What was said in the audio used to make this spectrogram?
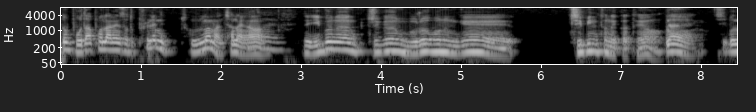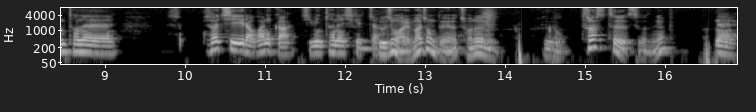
또 보다폰 안에서도 플랜이 정말 많잖아요. 맞아요. 근데 이분은 지금 물어보는 게 집 인터넷 같아요. 네, 집 인터넷 서- 설치라고 하니까 집 인터넷이겠죠. 요즘 얼마 정도예요? 저는 그 Trust 쓰거든요. 네,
